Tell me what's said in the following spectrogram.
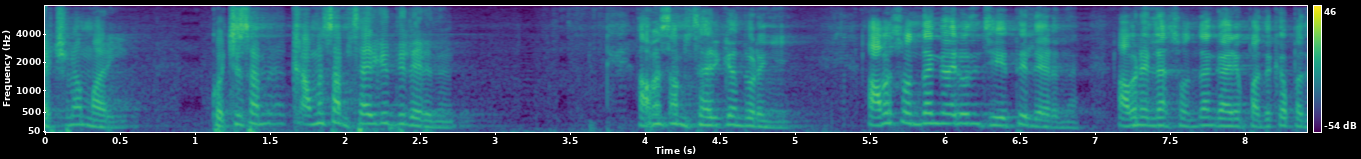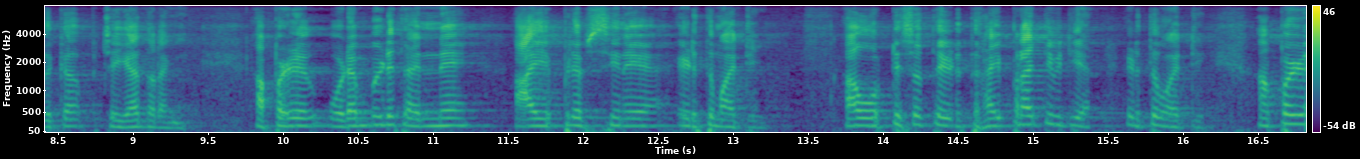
ലക്ഷണം മാറി. കൊച്ചു സം അവൻ സംസാരിക്കത്തില്ലായിരുന്നു. അവൻ സംസാരിക്കാൻ തുടങ്ങി. അവൻ സ്വന്തം കാര്യമൊന്നും ചെയ്യത്തില്ലായിരുന്നു. അവനെല്ലാം സ്വന്തം കാര്യം പതുക്കെ പതുക്കെ ചെയ്യാൻ തുടങ്ങി. അപ്പോൾ ഉടമ്പടി തന്നെ ആ എപ്പിലെപ്സിനെ എടുത്തു മാറ്റി. ആ ഓട്ടിസത്തെ എടുത്ത് ഹൈപ്പർ ആക്ടിവിറ്റിയെ എടുത്തു മാറ്റി. അപ്പോൾ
